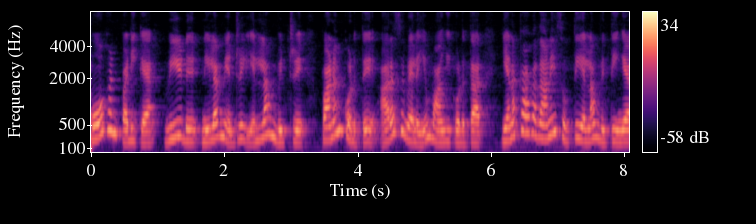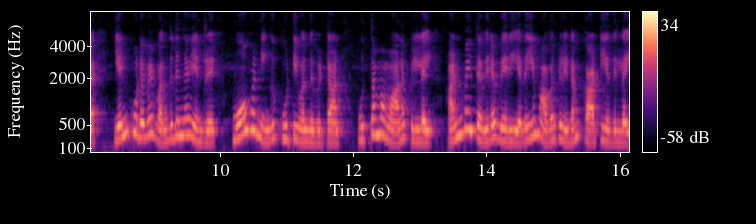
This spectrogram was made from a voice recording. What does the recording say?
மோகன் படிக்க வீடு நிலம் என்று எல்லாம் விற்று பணம் கொடுத்து அரசு வேலையும் வாங்கி கொடுத்தார். எனக்காக தானே சொத்து எல்லாம் வித்தீங்க? என் கூடவே வந்துடுங்க என்று மோகன் இங்கு கூட்டி வந்து விட்டான். உத்தமமான பிள்ளை. அன்பை தவிர வேறு எதையும் அவர்களிடம் காட்டியதில்லை.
